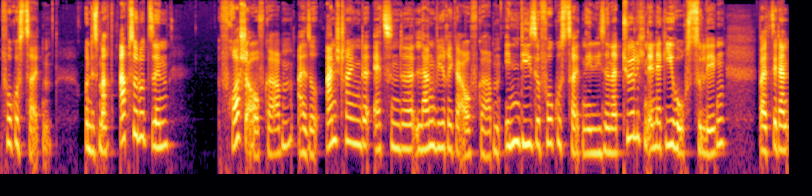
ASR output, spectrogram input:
Fokuszeiten. Und es macht absolut Sinn, Froschaufgaben, also anstrengende, ätzende, langwierige Aufgaben, in diese Fokuszeiten, in diese natürlichen Energiehochs zu legen, weil es dir dann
